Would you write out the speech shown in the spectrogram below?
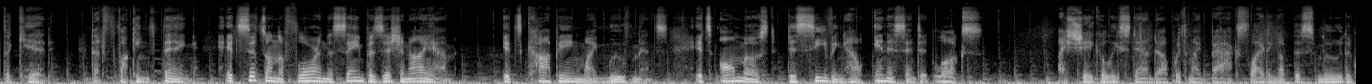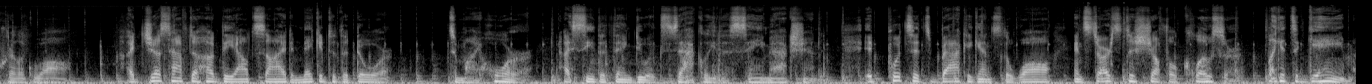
The kid, that fucking thing, it sits on the floor in the same position I am. It's copying my movements. It's almost deceiving how innocent it looks. I shakily stand up with my back sliding up the smooth acrylic wall. I just have to hug the outside and make it to the door. To my horror, I see the thing do exactly the same action. It puts its back against the wall and starts to shuffle closer, like it's a game.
